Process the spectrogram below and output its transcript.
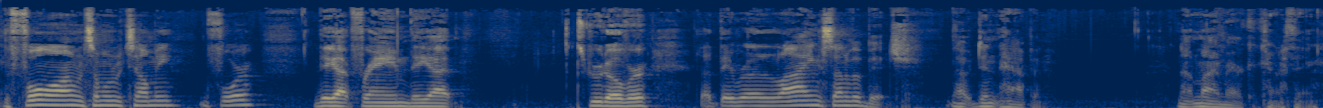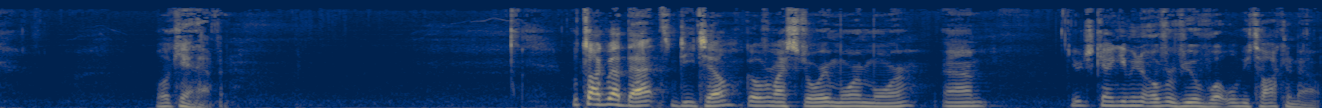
the full on when someone would tell me before they got framed, they got screwed over, that they were a lying son of a bitch. That didn't happen. Not my America kind of thing. Well, it can't happen. We'll talk about that in detail, go over my story more and more. Um, you're just going to give you an overview of what we'll be talking about.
